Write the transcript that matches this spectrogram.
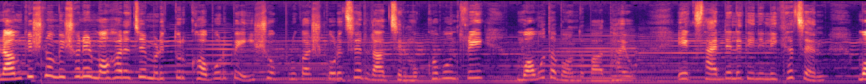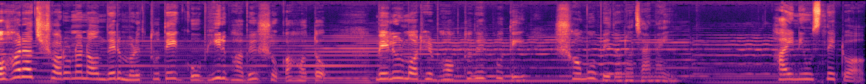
রামকৃষ্ণ মিশনের মহারাজের মৃত্যুর খবর পেয়েই শোক প্রকাশ করেছেন রাজ্যের মুখ্যমন্ত্রী মমতা বন্দ্যোপাধ্যায়। এক স্যান্ডেলে তিনি লিখেছেন, মহারাজ শরণানন্দের মৃত্যুতে গভীরভাবে শোকাহত। বেলুর মঠের ভক্তদের প্রতি সমবেদনা জানাই। Hi news network.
